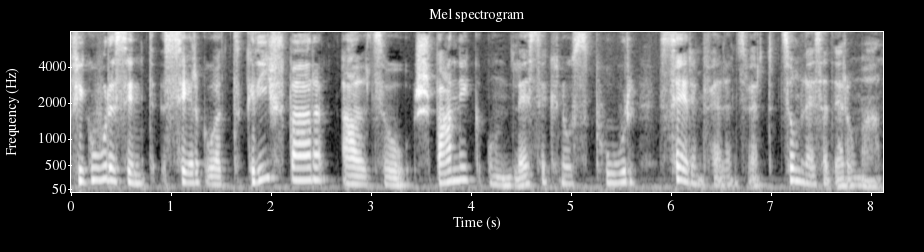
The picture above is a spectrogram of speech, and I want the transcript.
Die Figuren sind sehr gut greifbar, also Spannung und Lesegenuss pur, sehr empfehlenswert zum Lesen der Roman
